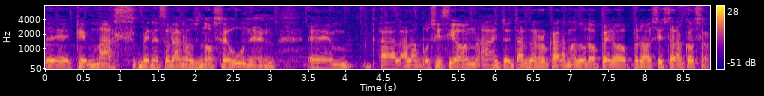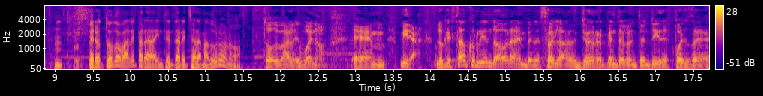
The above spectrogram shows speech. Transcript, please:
eh, que más venezolanos no se unen eh, a, la- a la oposición a intentar derrocar a Maduro, pero, pero así está la cosa. Pero todo vale para intentar echar a Maduro o no? Todo vale. Bueno, em, mira, lo que está ocurriendo ahora en Venezuela, yo de repente lo entendí después de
